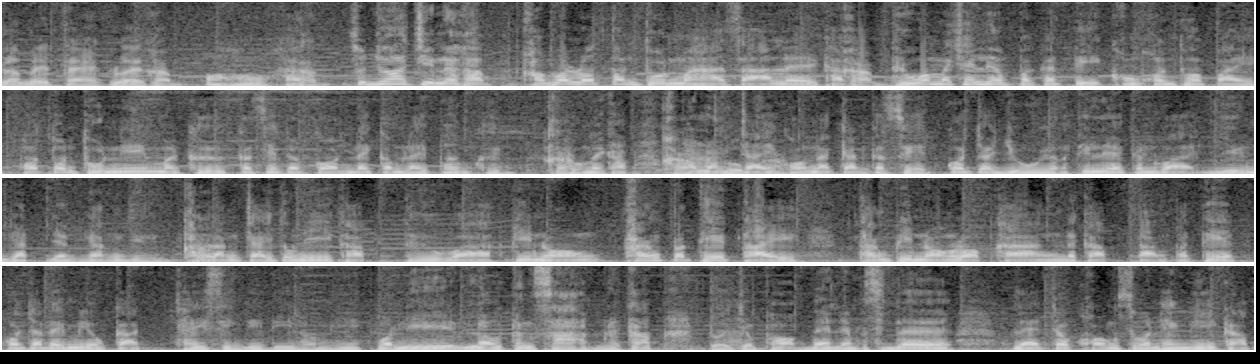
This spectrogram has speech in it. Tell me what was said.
แล้วไม่แตกด้วยครับ โอ้โหครับครับ สุดยอดจริงนะครับคำว่าลดต้นทุนมหาศาลเลยครับ ครับถือว่าไม่ใช่เรื่องปกติของคนทั่วไป เพราะต้นทุนนี้มันคือเกษตรกรได้กำไรเพิ่มขึ้นครับถูกไหมครับครับพลังใจถูกครับ ของนักการเกษตรก็จะอยู่อย่างที่เรียกกันว่ายืนหยัดอย่างยั่งยืนครัพบลังใจตรงนี้ครับถือว่าพี่น้องทั้งประเทศไทย ทั้งพี่น้องรอบข้างนะครับต่างประเทศก็จะได้มีโอกาสใช้สิ่งดีๆ เหล่านี้ วันนี้เราทั้งสามนะครับโดยเฉพาะแบรนด์แอมบาสเดอร์และเจ้าของสวนแห่งนี้ครับ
